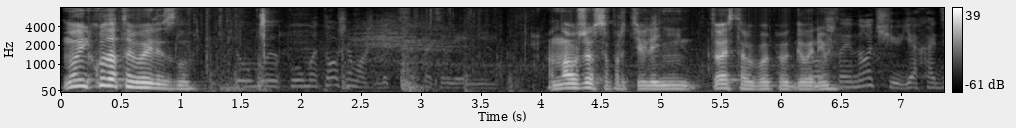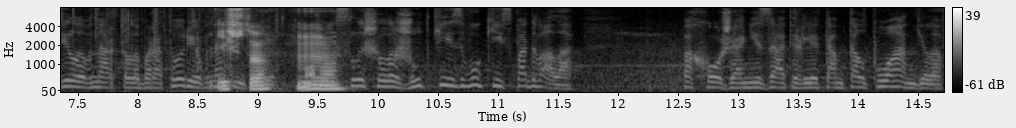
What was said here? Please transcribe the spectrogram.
Ну и куда ты вылезла? Она уже в сопротивлении. Давай с тобой поговорим. Прошлой ночью я ходила в нарколабораторию в И что? Ну-ну. и услышала жуткие звуки из подвала. Похоже, они заперли там толпу ангелов.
